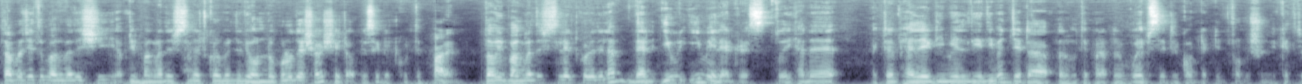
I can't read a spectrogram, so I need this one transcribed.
তো আমরা যেহেতু বাংলাদেশি, আপনি বাংলাদেশ সিলেক্ট করবেন, যদি অন্য কোনো দেশ হয়, সেটা আপনি সিলেক্ট করতে পারেন। তো আমি বাংলাদেশ সিলেক্ট করে দিলাম দেন ইউর ইমেল অ্যাড্রেস তো এখানে একটা ভ্যালিড ইমেল দিয়ে দিবেন, যেটা আপনার হতে পারে আপনার ওয়েবসাইটের কন্ট্যাক্ট ইনফরমেশনের ক্ষেত্রে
